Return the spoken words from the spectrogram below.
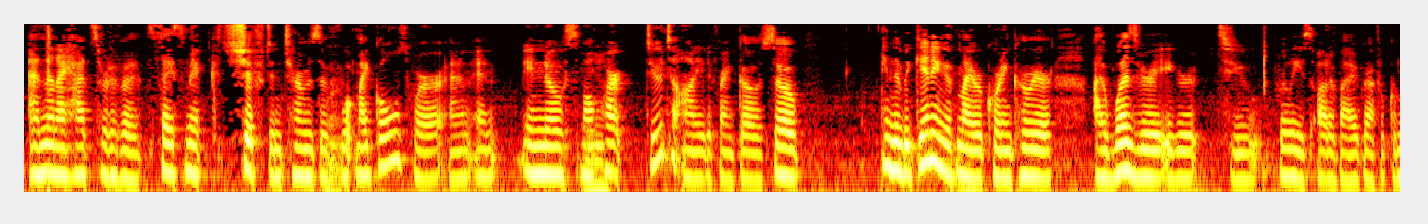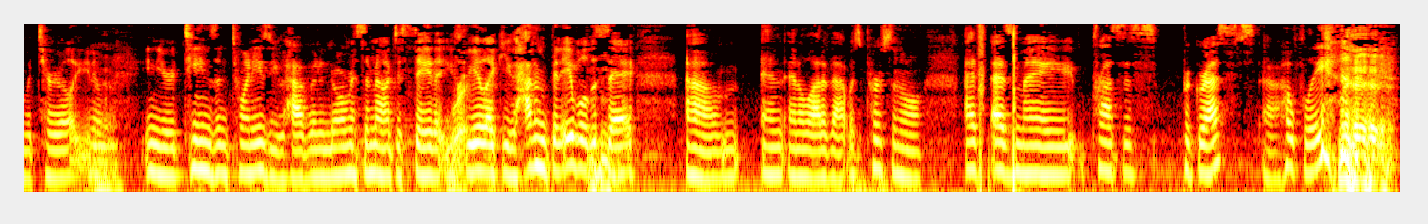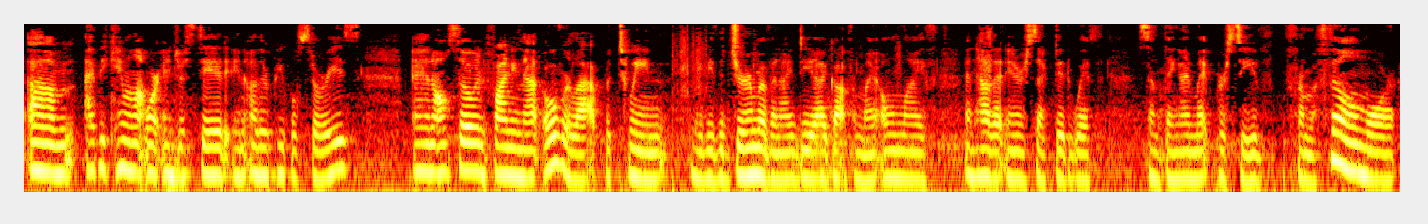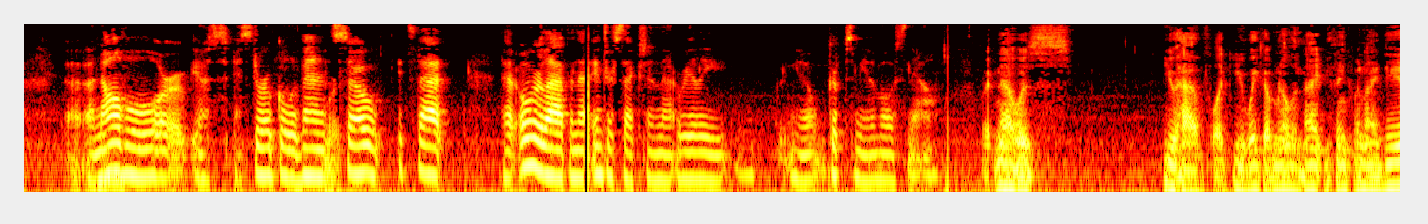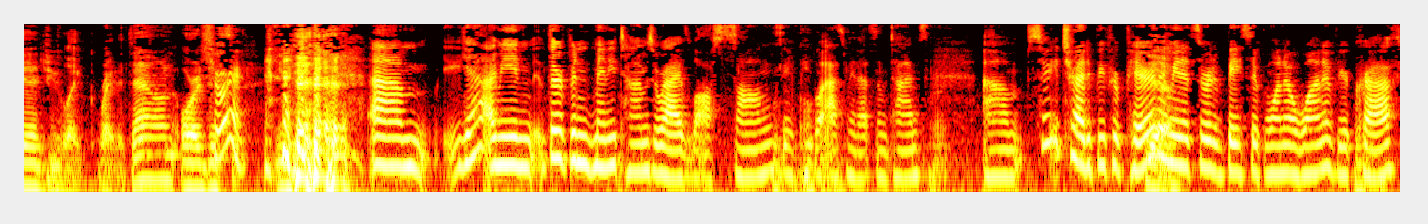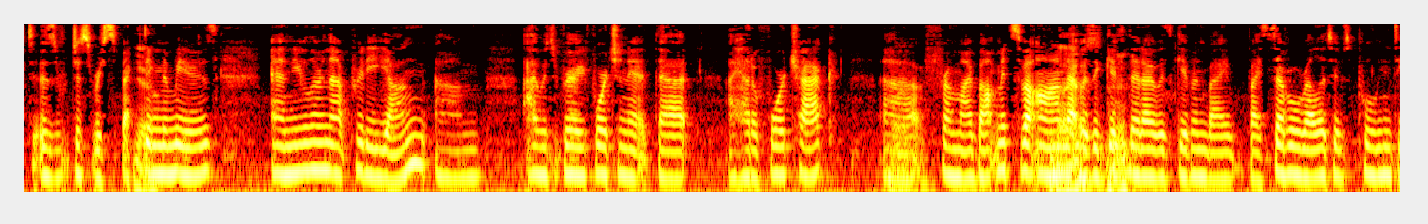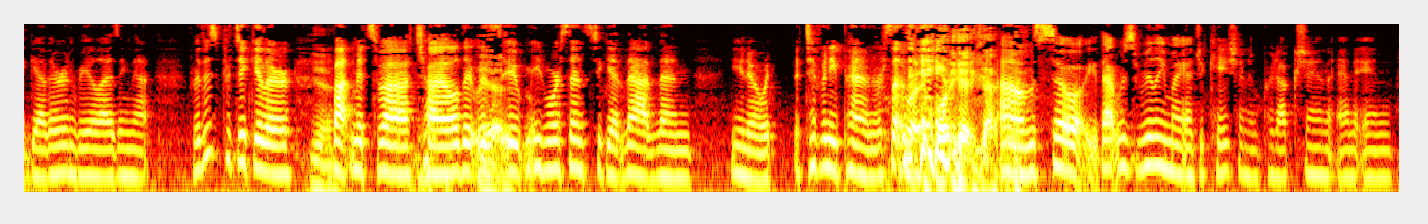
And then I had sort of a seismic shift in terms of what my goals were, and, and in no small Mm-hmm. part due to Ani DiFranco. So, in the beginning of my recording career, I was very eager to release autobiographical material. You know, in your teens and 20s, you have an enormous amount to say that you Right. feel like you haven't been able to say. Um, and, and a lot of that was personal. As, as my process progressed, uh, hopefully, um, I became a lot more interested in other people's stories and also in finding that overlap between maybe the germ of an idea I got from my own life and how that intersected with something I might perceive from a film or a- novel or a s- historical event. So it's that that overlap and that intersection that really, you know, grips me the most now. Right now is you have like you wake up in the middle of the night, you think of an idea, do you like write it down or just Sure. Um, yeah, I mean, there have been many times where I've lost songs. You know, people ask me that sometimes. Um, so you try to be prepared. I mean, it's sort of basic 101 of your craft is just respecting Yeah. the muse. And you learn that pretty young. Um, I was very fortunate that I had a four track uh, from my bat mitzvah on. That was a gift Yeah. that I was given by, by several relatives pooling together and realizing that for this particular Yeah. bat mitzvah child, it was Yeah. it made more sense to get that than you know a, a Tiffany pen or something. Right, or- yeah, exactly. Um, so that was really my education in production and in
